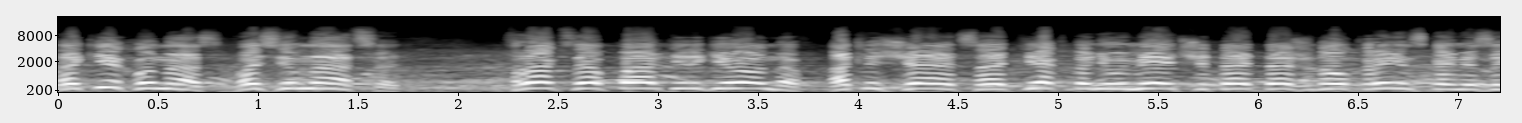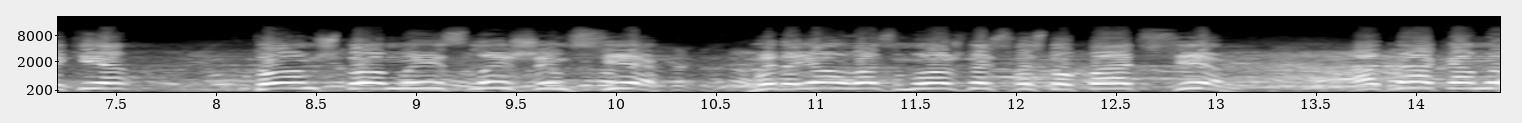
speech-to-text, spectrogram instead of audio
Таких у нас 18. Фракция партии регионов отличается от тех, кто не умеет читать даже на украинском языке, в том, что мы слышим всех, мы даем возможность выступать всем. Однако мы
